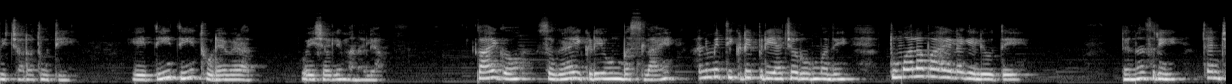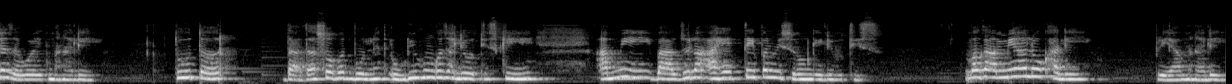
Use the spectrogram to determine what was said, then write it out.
विचारत होती. येते ती थोड्या वेळात वैशाली म्हणाल्या. काय ग सगळ्या इकडे येऊन बसलाय आणि मी तिकडे प्रियाच्या रूममध्ये तुम्हाला पाहायला गेले होते. धनश्री त्यांच्या जवळ येत म्हणाली. तू तर दादासोबत बोलण्यात एवढी गुंग झाली होतीस की आम्ही बाजूला आहेत ते पण विसरून गेली होतीस. मग आम्ही आलो खाली. प्रिया म्हणाली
